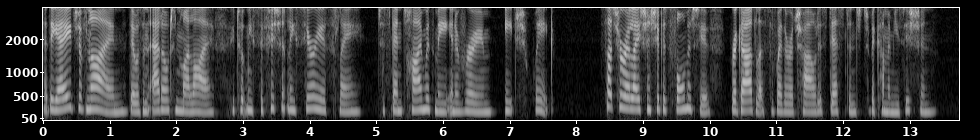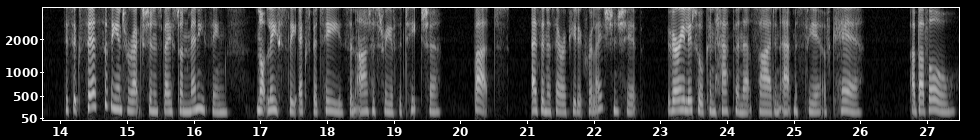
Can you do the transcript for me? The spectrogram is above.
At the age of nine, there was an adult in my life who took me sufficiently seriously to spend time with me in a room each week. Such a relationship is formative, regardless of whether a child is destined to become a musician. The success of the interaction is based on many things, not least the expertise and artistry of the teacher. But, as in a therapeutic relationship, very little can happen outside an atmosphere of care. Above all,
